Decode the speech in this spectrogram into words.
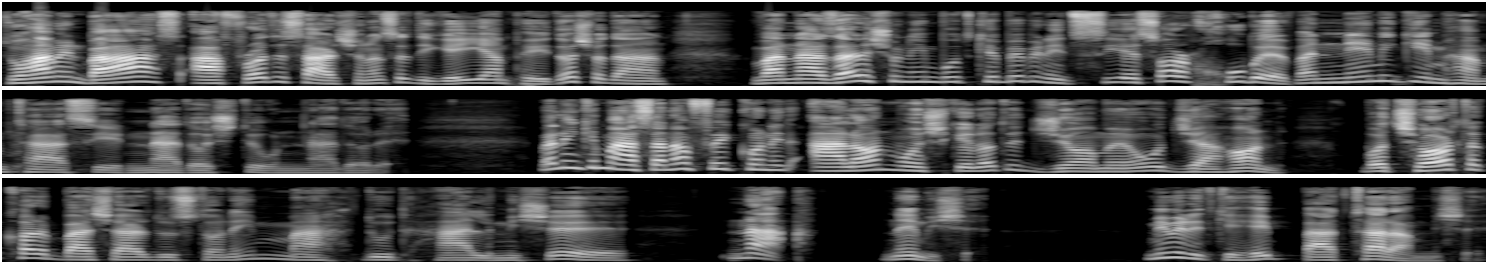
تو همین بحث افراد سرشناس دیگه ای هم پیدا شدن و نظرشون این بود که ببینید CSR خوبه و نمیگیم هم تاثیر نداشته و نداره. ولی اینکه مثلا فکر کنید الان مشکلات جامعه و جهان چهار تا کار بشردوستانه محدود حل میشه؟ نه نمیشه. می‌بینید که هی بدتر هم میشه.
